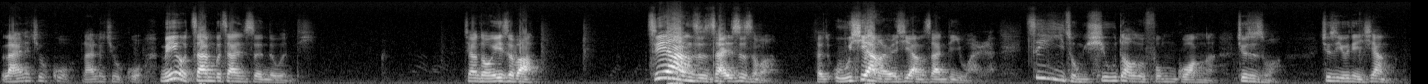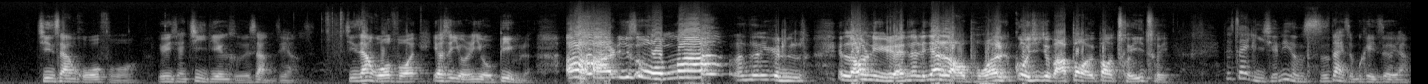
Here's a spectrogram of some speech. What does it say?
来了就过，来了就过，没有沾不沾身的问题，这样懂我意思吧？这样子才是什么？才是无相而相，三谛宛然。这一种修道的风光啊，就是什么？就是有点像金山活佛，有点像祭奠和尚这样子。金山活佛，要是有人有病了啊，你是我妈，那个老女人呢，人家老婆过去就把他抱一抱，捶一捶。那在以前那种时代，怎么可以这样？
